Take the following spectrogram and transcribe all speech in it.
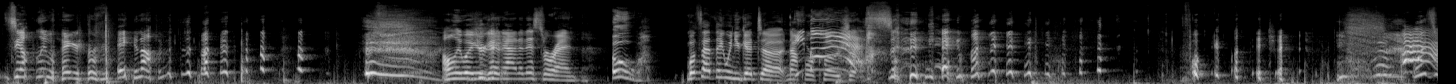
It's the only way you're paying off. only way you're, You're getting out of this rent. Oh, what's that thing when you get uh, not foreclosure? Yes. okay. What's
